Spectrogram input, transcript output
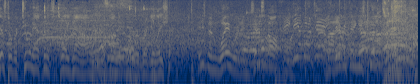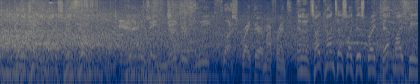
Just over two and a half minutes played now here in the final quarter of regulation. He's been wayward and just off on about everything he's put up. And the jam by Steph Curry. And that is a major league flush right there, my friends. And in a tight contest like this, Greg, that might be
